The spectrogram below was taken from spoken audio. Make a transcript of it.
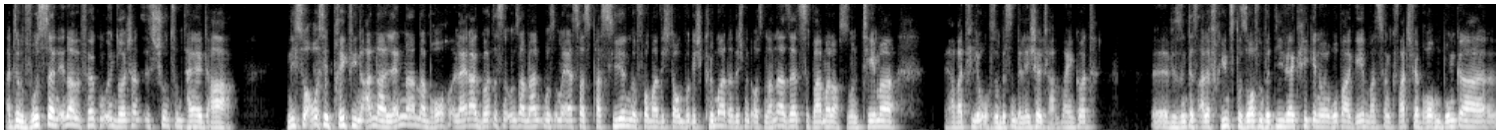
Also Bewusstsein in der Bevölkerung in Deutschland ist schon zum Teil da. Nicht so ausgeprägt wie in anderen Ländern. Man braucht leider Gottes in unserem Land muss immer erst was passieren, bevor man sich darum wirklich kümmert und sich mit auseinandersetzt. Das war immer noch so ein Thema, ja, was viele auch so ein bisschen belächelt haben. Mein Gott, äh, wir sind jetzt alle friedensbesoffen, wird die Krieg in Europa geben? Was für ein Quatsch, wir brauchen Bunker.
